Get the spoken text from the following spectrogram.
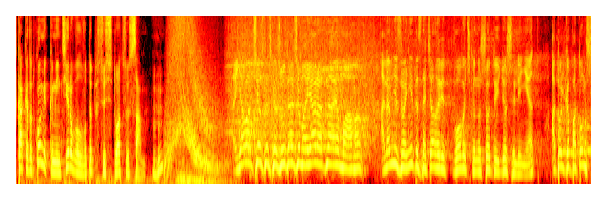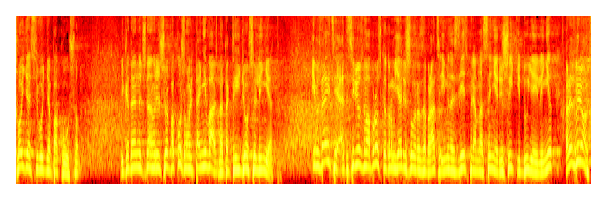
как этот комик комментировал вот эту всю ситуацию сам. Мгм. Я вам честно скажу, даже моя родная мама, она мне звонит и сначала говорит, Вовочка, ну что, ты идешь или нет? А только потом, что я сегодня покушал? И когда я начинаю говорить, что я покушал, он говорит, а неважно, так ты идешь или нет? И вы знаете, это серьезный вопрос, с которым я решил разобраться именно здесь, прямо на сцене, решить, иду я или нет. Разберемся.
